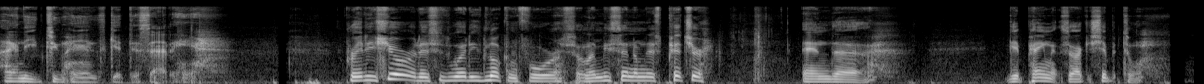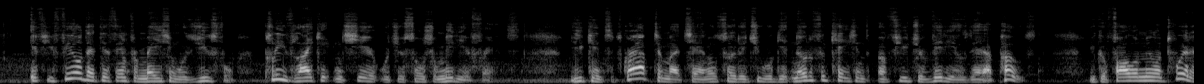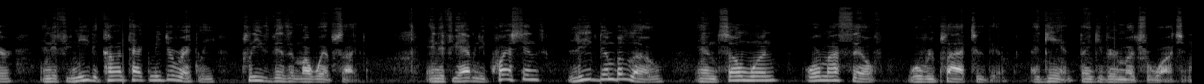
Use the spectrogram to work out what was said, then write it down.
I need two hands to get this out of here. Pretty sure this is what he's looking for. So let me send him this picture and uh, get payment so I can ship it to him. If you feel that this information was useful, please like it and share it with your social media friends. You can subscribe to my channel so that you will get notifications of future videos that I post. You can follow me on Twitter, and if you need to contact me directly, please visit my website. And if you have any questions, leave them below, and someone or myself will reply to them. Again, thank you very much for watching.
